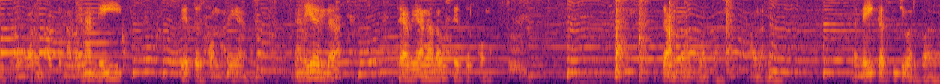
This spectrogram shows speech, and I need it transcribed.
ஒரு வாரம் பத்து நாள். ஏன்னா நெய் சேர்த்துருக்கோம் நிறைய. நிறைய இல்லை. தேவையான அளவு சேர்த்துருக்கோம். தாங்க அல்வா அவ்வளோதான் நெய் கசிஞ்சு வருது பாருங்க.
